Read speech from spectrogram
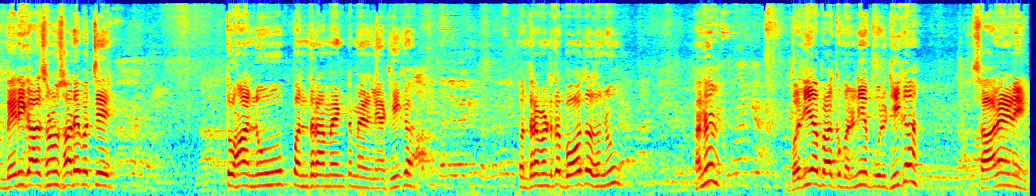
ਮੇਰੀ ਗੱਲ ਸੁਣੋ ਸਾਰੇ ਬੱਚੇ। ਤੁਹਾਨੂੰ 15 ਮਿੰਟ ਮਿਲਣੇ ਆ, ਠੀਕ ਆ? 15 ਮਿੰਟ ਤਾਂ ਬਹੁਤ ਆ ਤੁਹਾਨੂੰ, ਹੈਨਾ? ਵਧੀਆ ਪੱਗ ਬੰਨਣੀ ਆ ਪੂਰੀ, ਠੀਕ ਆ? ਸਾਰਿਆਂ ਨੇ।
